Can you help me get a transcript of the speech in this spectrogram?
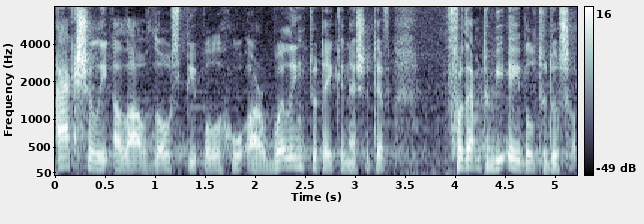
actually allow those people who are willing to take initiative for them to be able to do so.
